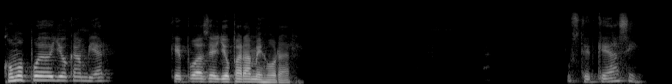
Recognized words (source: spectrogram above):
¿Cómo puedo yo cambiar? ¿Qué puedo hacer yo para mejorar? ¿Usted qué hace?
